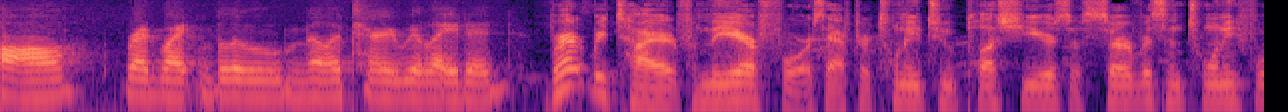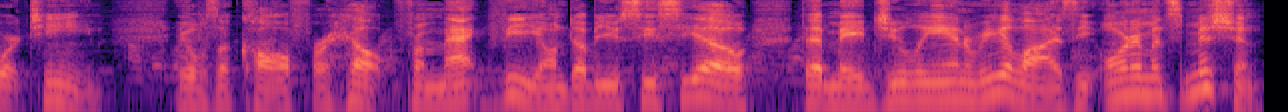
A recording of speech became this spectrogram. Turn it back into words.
all red, white, and blue, military related. Brett retired from the Air Force after 22 plus years of service in 2014. It was a call for help from MACV on WCCO that made Julianne realize the ornament's mission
